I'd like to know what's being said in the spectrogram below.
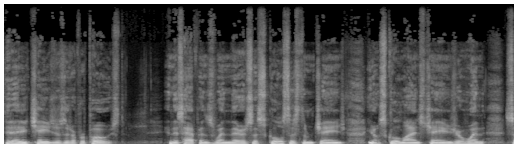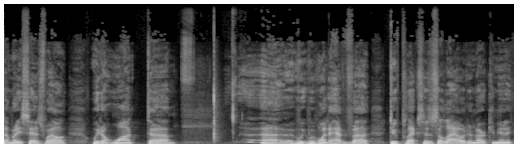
That any changes that are proposed, and this happens when there's a school system change, you know, school lines change, or when somebody says, well, we don't want. Uh, uh, we, we, want to have uh, duplexes allowed in our community.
